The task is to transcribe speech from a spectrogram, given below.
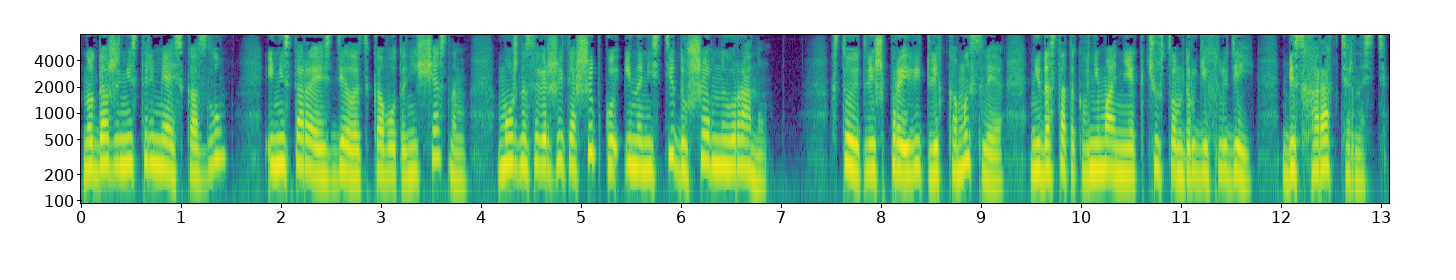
«Но даже не стремясь к злу и не стараясь сделать кого-то несчастным, можно совершить ошибку и нанести душевную рану. Стоит лишь проявить легкомыслие, недостаток внимания к чувствам других людей, бесхарактерность.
